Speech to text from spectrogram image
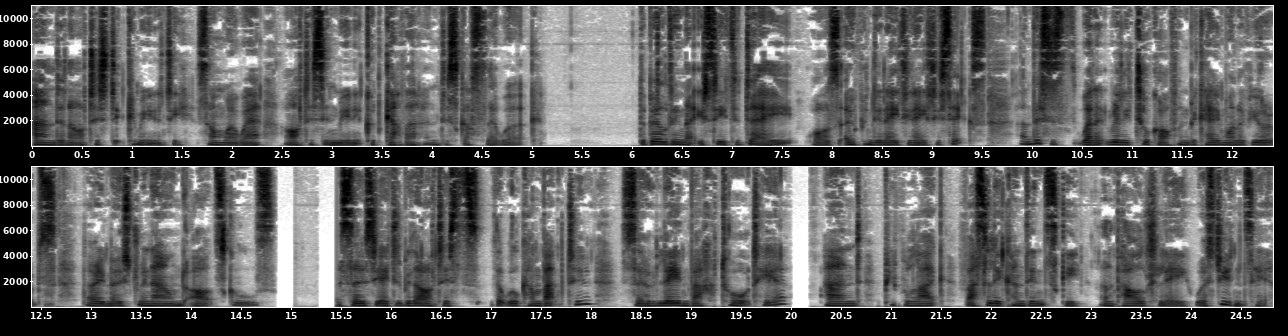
and an artistic community, somewhere where artists in Munich could gather and discuss their work. The building that you see today was opened in 1886, and this is when it really took off and became one of Europe's very most renowned art schools. Associated with artists that we'll come back to, so Lenbach taught here, and people like Wassily Kandinsky and Paul Klee were students here.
